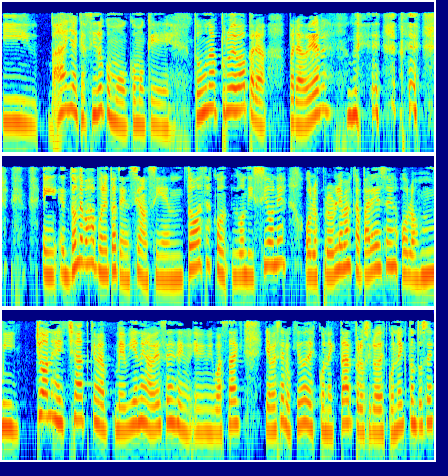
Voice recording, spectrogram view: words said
y vaya que ha sido como como que toda una prueba para para ver en, dónde vas a poner tu atención si en todas estas condiciones o los problemas que aparecen o los millones de chat que me, vienen a veces en, mi WhatsApp y a veces lo quiero desconectar, pero si lo desconecto entonces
